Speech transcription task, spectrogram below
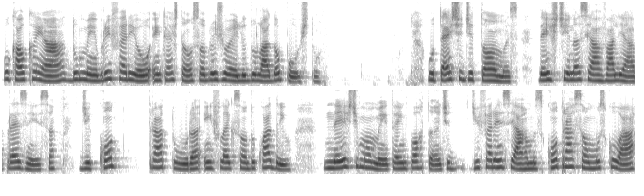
o calcanhar do membro inferior em questão sobre o joelho do lado oposto. O teste de Thomas destina-se a avaliar a presença de contratura em flexão do quadril. Neste momento é importante diferenciarmos contração muscular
